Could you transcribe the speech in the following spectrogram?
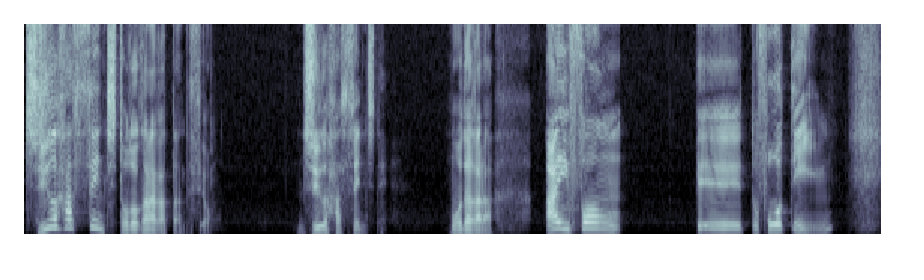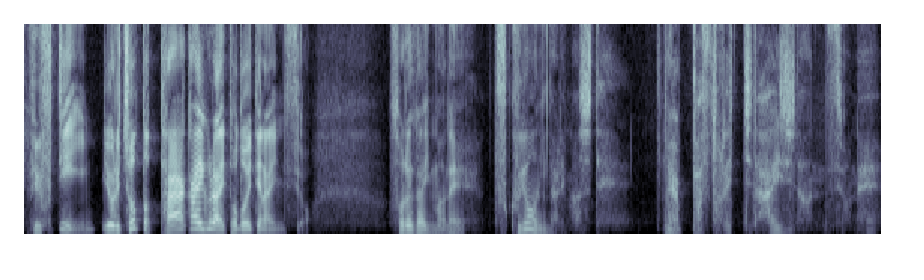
18センチ届かなかったんですよ。18センチね。もうだから iPhone えー、っと 14?15 よりちょっと高いぐらい届いてないんですよ。それが今ねつくようになりましてやっぱストレッチ大事なんですよね。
